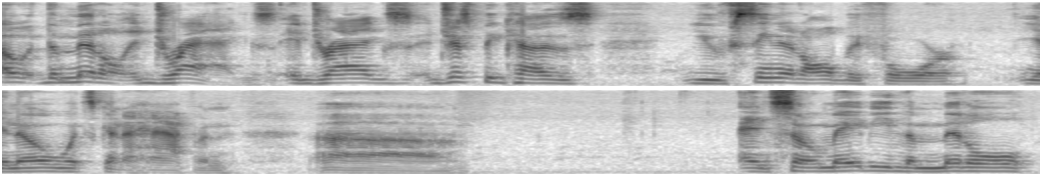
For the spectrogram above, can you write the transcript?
oh, the middle, it drags. It drags just because you've seen it all before. You know what's going to happen. Uh, and so maybe the middle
